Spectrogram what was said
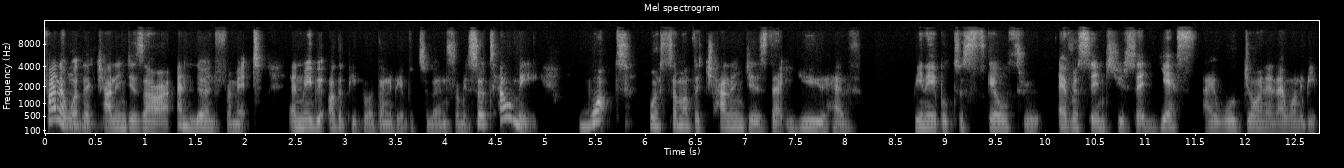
find out what their Mhm. challenges are and learn from it. And maybe other people are going to be able to learn from it. So tell me, what were some of the challenges that you have been able to scale through ever since you said, yes, I will join and I want to be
